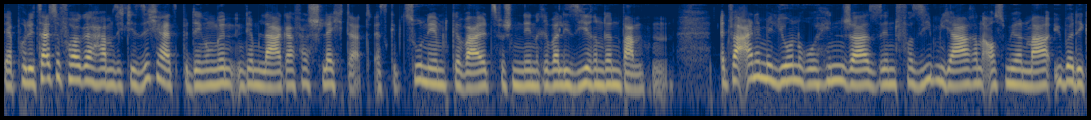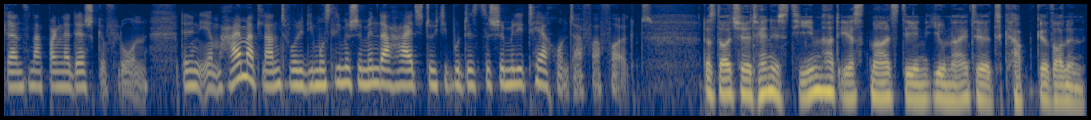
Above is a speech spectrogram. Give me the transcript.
Der Polizei zufolge haben sich die Sicherheitsbedingungen in dem Lager verschlechtert. Es gibt zunehmend Gewalt zwischen den rivalisierenden Banden. Etwa eine Million Rohingya sind vor sieben Jahren aus Myanmar über die Grenze nach Bangladesch geflohen. Denn in ihrem Heimatland wurde die muslimische Minderheit durch die buddhistische Militärjunta verfolgt. Das deutsche Tennisteam hat erstmals den United Cup gewonnen.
